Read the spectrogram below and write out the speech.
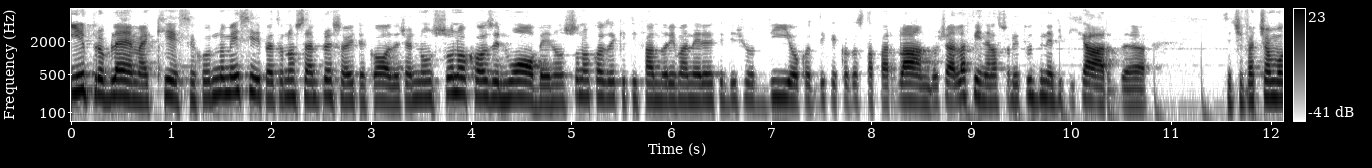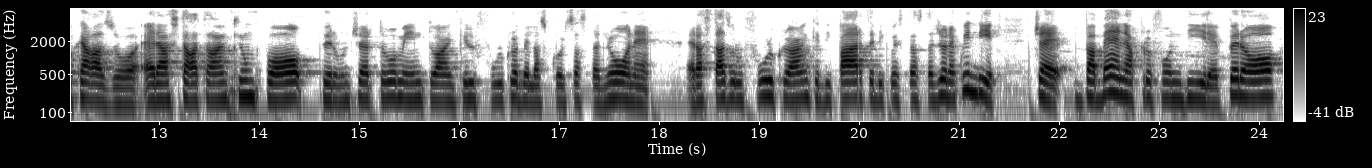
il problema è che secondo me si ripetono sempre le solite cose, cioè non sono cose nuove, non sono cose che ti fanno rimanere che dici oddio, di che cosa sta parlando, cioè alla fine la solitudine di Picard, se ci facciamo caso, era stata anche un po' per un certo momento anche il fulcro della scorsa stagione, era stato il fulcro anche di parte di questa stagione, quindi cioè, va bene approfondire, però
